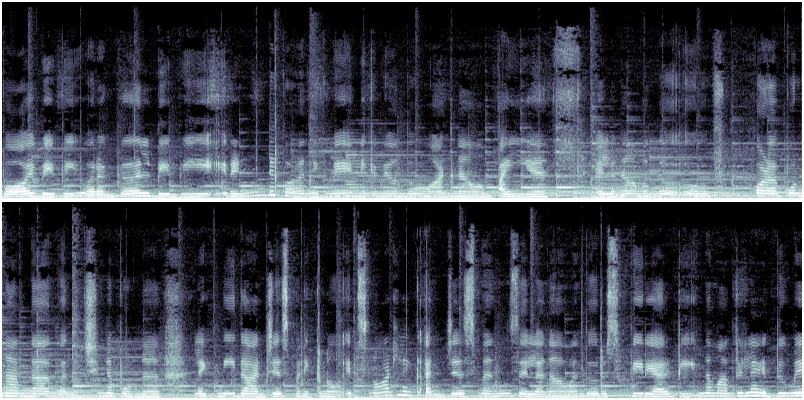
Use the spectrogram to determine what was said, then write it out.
பாய் பேபி ஒரு கேர்ள் பேபி ரெண்டு குழந்தைக்குமே என்றைக்குமே வந்து உன் அண்ணன் உன் பையன் இல்லைன்னா வந்து பொண்ணாக இருந்தால் அது வந்து சின்ன பொண்ணு லைக் நீ தான் அட்ஜஸ்ட் பண்ணிக்கணும். இட்ஸ் நாட் லைக் அட்ஜஸ்ட்மெண்ட்ஸ் இல்லைனா வந்து ஒரு சுப்பீரியாரிட்டி இந்த மாதிரிலாம் எதுவுமே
